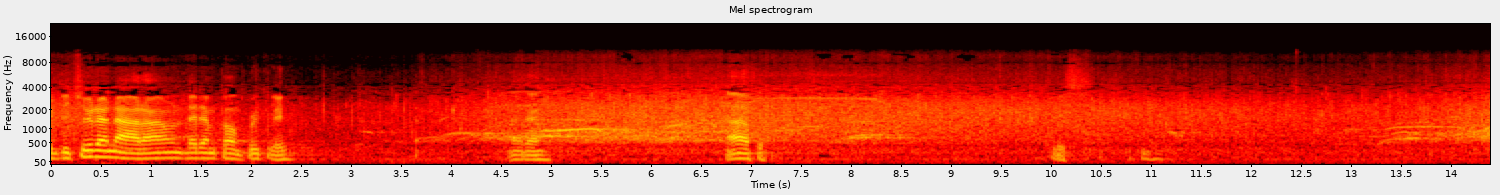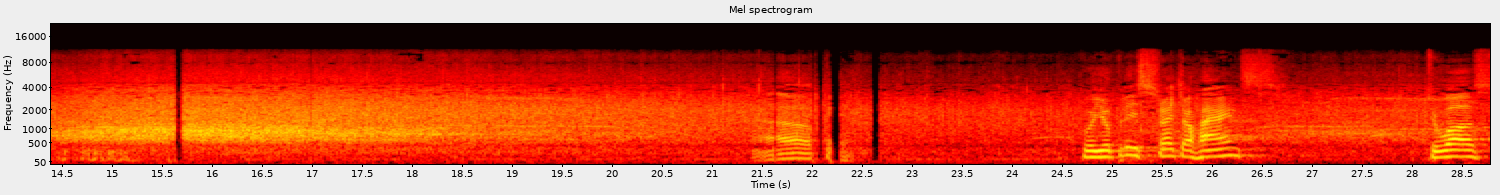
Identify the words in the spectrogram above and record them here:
if the children are around, let them come quickly. Ah, okay. Please. Okay. Will you please stretch your hands towards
